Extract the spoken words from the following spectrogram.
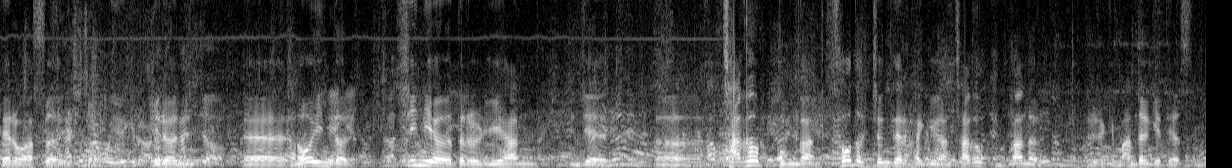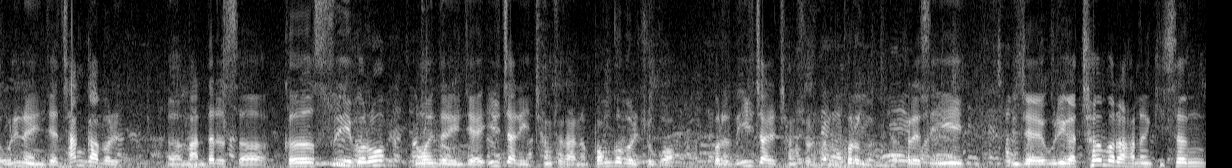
내려와서 이런 에, 노인들, 시니어들을 위한 이제 어, 작업 공간, 소득 증대를 하기 위한 작업 공간을 이렇게 만들게 되었습니다. 우리는 이제 장갑을 어, 만들어서 그 수입으로 노인들이 이제 일자리 창출하는 봉급을 주고 그래도 일자리 창출하는 그런 겁니다. 그래서 이 이제 우리가 처음으로 하는 기성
